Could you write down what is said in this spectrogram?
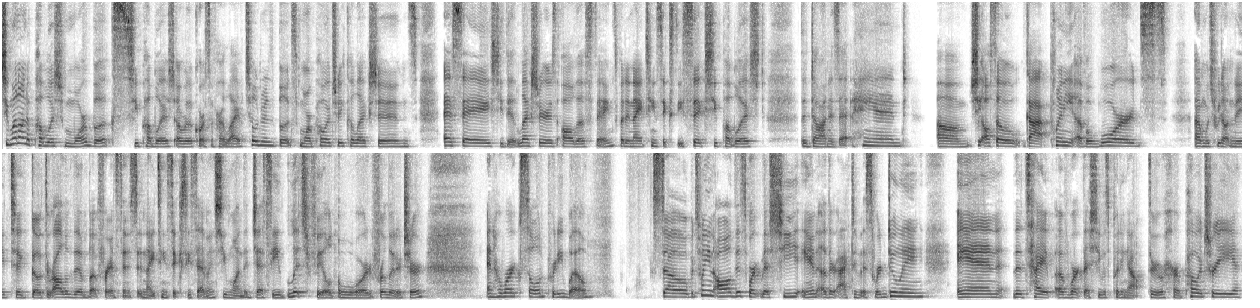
She went on to publish more books. She published over the course of her life children's books, more poetry collections, essays. She did lectures, all those things. But in 1966, she published The Dawn is at Hand. Um, she also got plenty of awards, um, which we don't need to go through all of them. But for instance, in 1967, she won the Jessie Litchfield Award for Literature. And her work sold pretty well. So, between all this work that she and other activists were doing and the type of work that she was putting out through her poetry,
